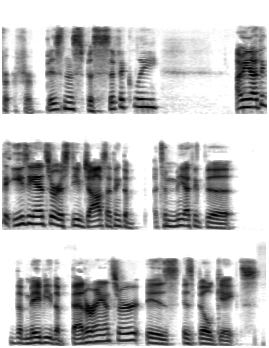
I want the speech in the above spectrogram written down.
for for business specifically I mean, I think the easy answer is Steve Jobs. I think the to me, I think the the maybe the better answer is is Bill Gates.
